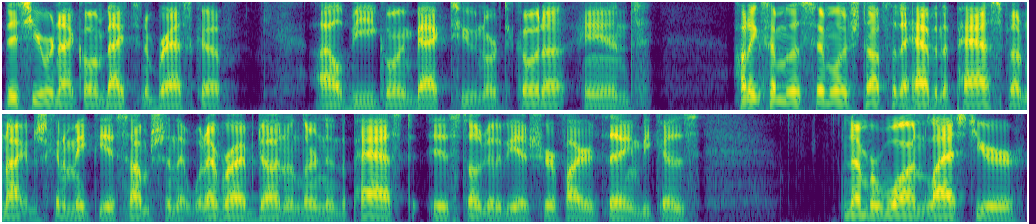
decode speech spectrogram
This year we're not going back to Nebraska. I'll be going back to North Dakota and hunting some of the similar stuff that I have in the past, but I'm not just going to make the assumption that whatever I've done and learned in the past is still going to be a surefire thing because number one, last year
